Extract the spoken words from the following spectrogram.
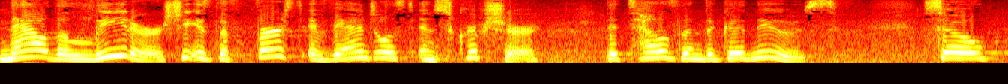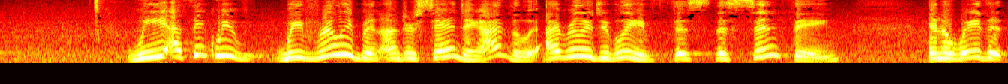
now the leader. She is the first evangelist in Scripture that tells them the good news. So, we I think we've we've really been understanding. I really, I really do believe this this sin thing in a way that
